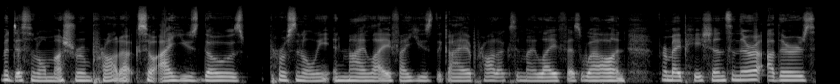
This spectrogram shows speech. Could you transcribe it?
medicinal mushroom products. So I use those personally in my life. I use the Gaia products in my life as well and for my patients. And there are others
